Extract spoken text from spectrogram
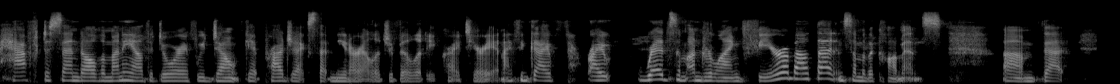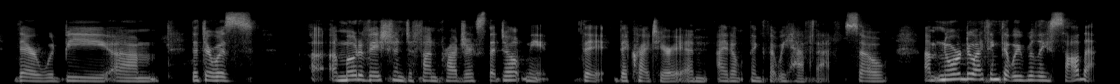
have to send all the money out the door if we don't get projects that meet our eligibility criteria. And I think I've I read some underlying fear about that in some of the comments um, that there would be um, that there was a, motivation to fund projects that don't meet the, the criteria and i don't think that we have that. So um, nor do i think that we really saw that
